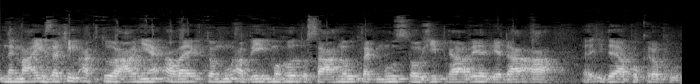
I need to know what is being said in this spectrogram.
Nemá jich zatím aktuálně, ale k tomu, aby jich mohl dosáhnout, tak mu slouží právě věda a idea pokroku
